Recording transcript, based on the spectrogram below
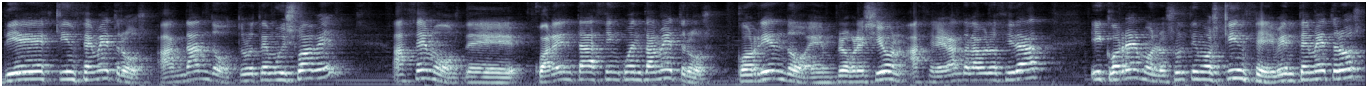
10-15 metros andando trote muy suave, hacemos de 40-50 metros corriendo en progresión, acelerando la velocidad y corremos los últimos 15-20 metros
